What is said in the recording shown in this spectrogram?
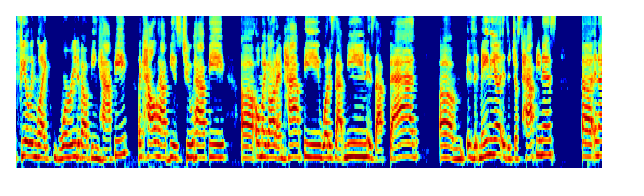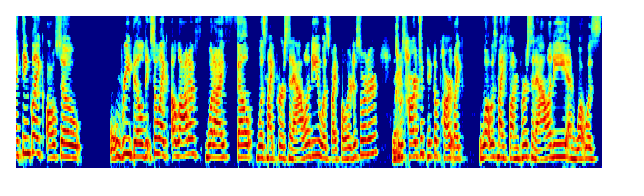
feeling like worried about being happy. Like how happy is too happy? Uh, oh my god, I'm happy. What does that mean? Is that bad? Um, is it mania? Is it just happiness? Uh, and I think like also rebuilding. So like a lot of what I felt was my personality was bipolar disorder, so it was hard to pick apart like what was my fun personality and what was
